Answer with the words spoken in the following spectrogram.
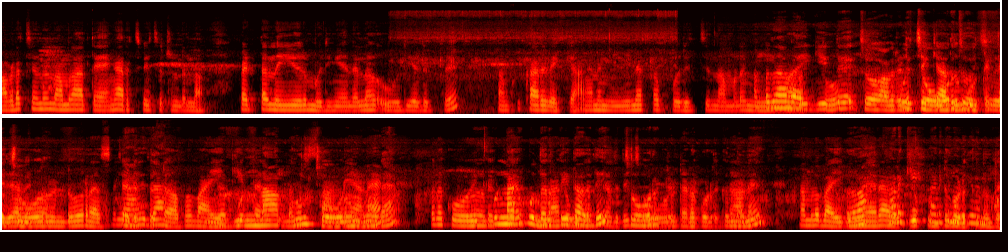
അവിടെ ചെന്ന് നമ്മൾ ആ തേങ്ങ അരച്ച് വെച്ചിട്ടുണ്ടല്ലോ. പെട്ടെന്ന് ഈ ഒരു മുരിങ്ങയിലെല്ലാം ഊരിയെടുത്ത് നമുക്ക് കറി വെക്കാം. അങ്ങനെ മീനൊക്കെ പൊരിച്ച് നമ്മൾ മീൻ വൈകിട്ട് അവരുടെ ചോറ് ചോറുണ്ടോ റെസ്റ്റ് എടുത്തിട്ടോ? അപ്പൊ വൈകിട്ട് പിണ്ണാക്കും അപ്പൊ കോഴിക്ക് കുതിർത്തിട്ട് അതിൽ ചോറ് ഇട്ടിട്ടാണ് കൊടുക്കുന്നത്. നമ്മൾ വൈകുന്നേരം അവർക്ക് ഫുഡ് കൊടുക്കുന്നത്.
